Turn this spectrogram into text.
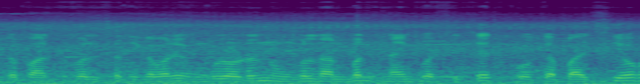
இந்த பார்த்து பதில் சந்திக்க வரை உங்களுடன் உங்கள் நண்பன் nine four six eight. Okay bye சியோ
